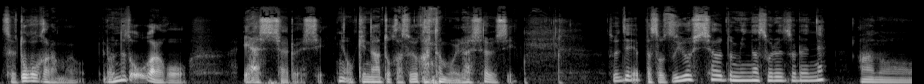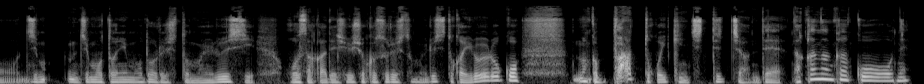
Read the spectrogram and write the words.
そういうとこからも、いろんなとこからこう、いらっしゃるし、ね、沖縄とかそういう方もいらっしゃるし、それでやっぱ卒業しちゃうとみんなそれぞれね、あの、地元に戻る人もいるし、大阪で就職する人もいるしとか、いろいろこう、なんかバッとこう一気に散ってっちゃうんで、なかなかこうね、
